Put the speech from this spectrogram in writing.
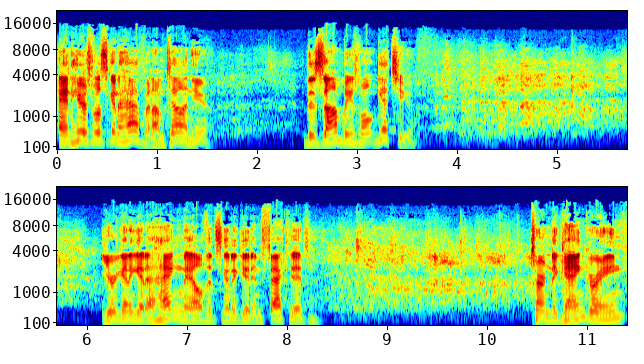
and here's what's gonna happen I'm telling you the zombies won't get you. You're gonna get a hangnail that's gonna get infected, turn to gangrene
